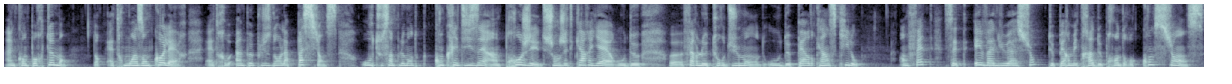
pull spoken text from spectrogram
un comportement, donc être moins en colère, être un peu plus dans la patience, ou tout simplement de concrétiser un projet, de changer de carrière, ou de euh, faire le tour du monde, ou de perdre 15 kilos. En fait, cette évaluation te permettra de prendre conscience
